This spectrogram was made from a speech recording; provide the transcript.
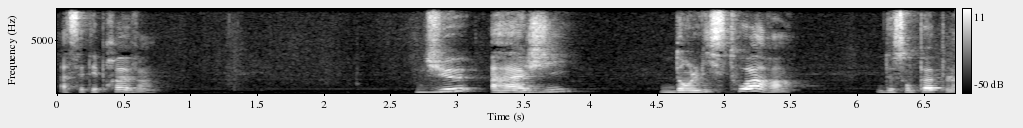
à cette épreuve. Dieu a agi dans l'histoire de son peuple.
